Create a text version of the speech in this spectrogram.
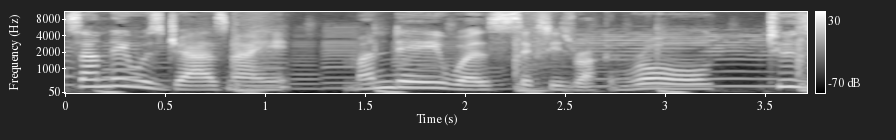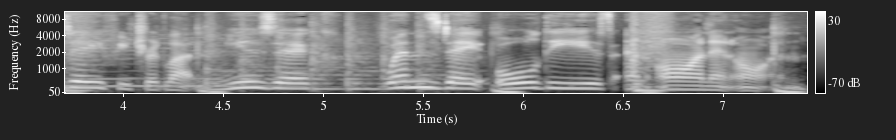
Sunday was jazz night, Monday was 60s rock and roll, Tuesday featured Latin music, Wednesday oldies, and on and on.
